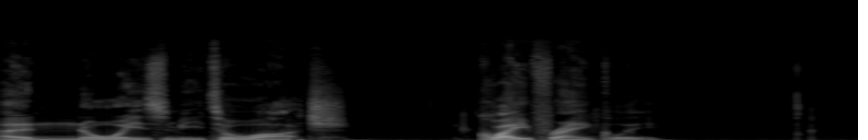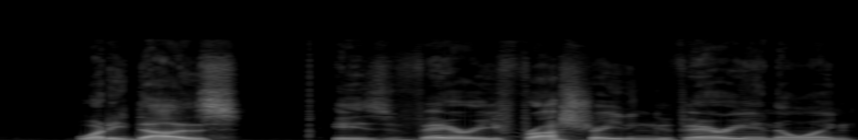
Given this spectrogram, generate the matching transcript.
annoys me to watch quite frankly. What he does is very frustrating, very annoying,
